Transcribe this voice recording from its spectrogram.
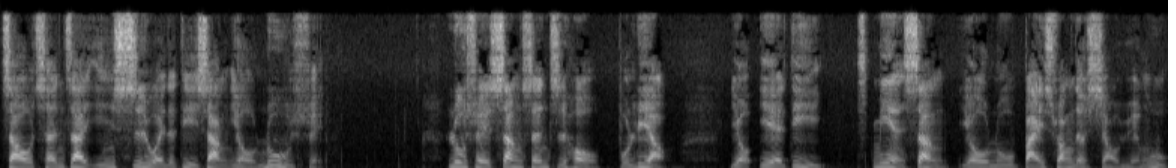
早晨在银四围的地上有露水，露水上升之后，不料有野地面上有如白霜的小圆物。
